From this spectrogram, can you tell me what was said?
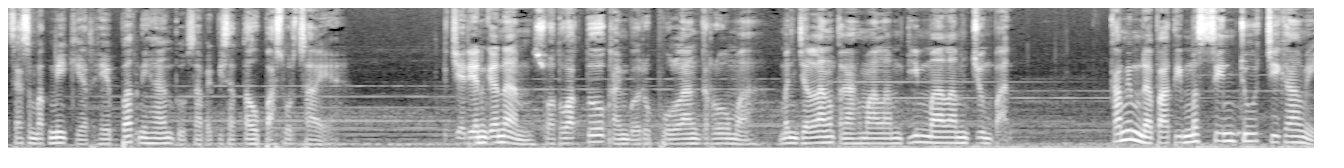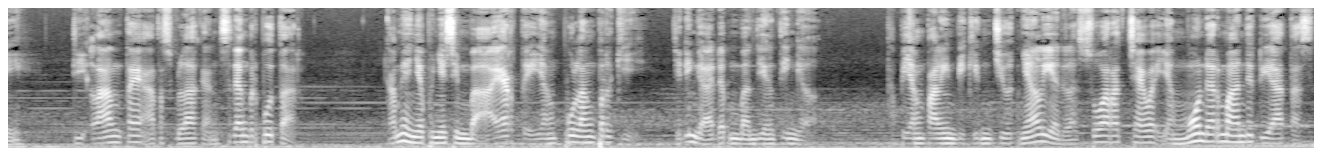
Saya sempat mikir hebat nih hantu sampai bisa tahu password saya. Kejadian keenam, suatu waktu kami baru pulang ke rumah menjelang tengah malam di malam Jumat. Kami mendapati mesin cuci kami di lantai atas belakang sedang berputar. Kami hanya punya Simba ART yang pulang pergi, jadi nggak ada pembantu yang tinggal. Tapi yang paling bikin ciut nyali adalah suara cewek yang mondar-mandir di atas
